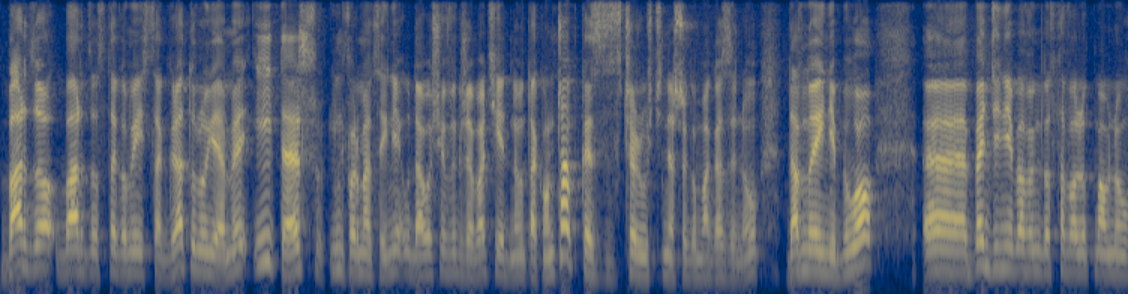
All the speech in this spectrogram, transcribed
Bardzo, bardzo z tego miejsca gratulujemy i też informacyjnie udało się wygrzebać jedną taką czapkę z czeluści naszego magazynu. Dawno jej nie było. E, będzie niebawem dostawa lub mam no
